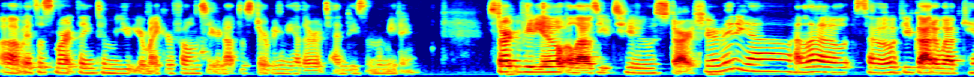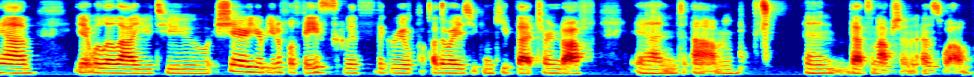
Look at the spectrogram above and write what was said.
Um, it's a smart thing to mute your microphone so you're not disturbing the other attendees in the meeting. Start video allows you to start your video. Hello. So if you've got a webcam, it will allow you to share your beautiful face with the group. Otherwise, you can keep that turned off, and um, and that's an option as well.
